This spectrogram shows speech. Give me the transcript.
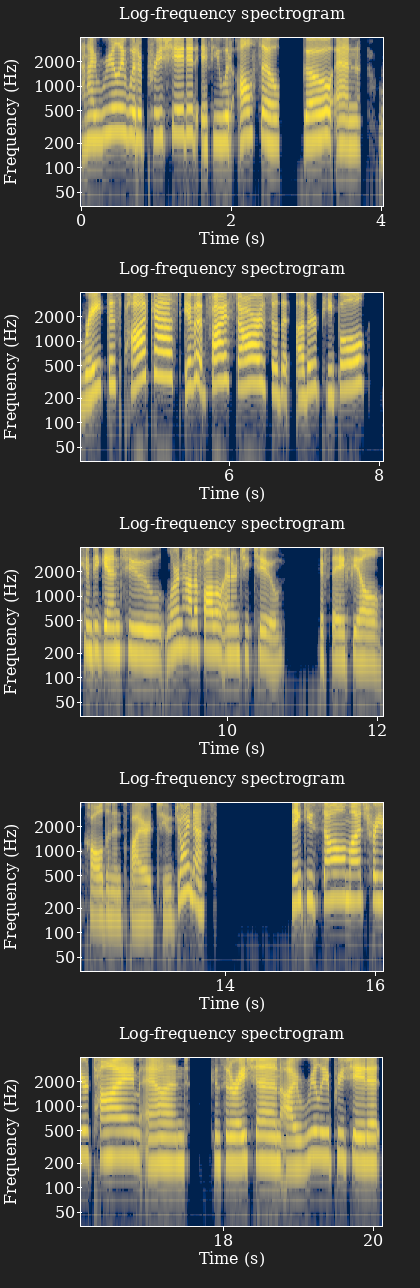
And I really would appreciate it if you would also go and rate this podcast, give it five stars so that other people can begin to learn how to follow energy too, if they feel called and inspired to join us. Thank you so much for your time and consideration. I really appreciate it.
